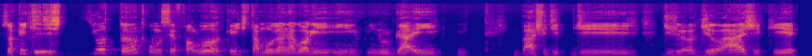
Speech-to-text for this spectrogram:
Só que a gente distanciou tanto, como você falou, que a gente está morando agora em, em lugar em, embaixo de, de, de, de laje que,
